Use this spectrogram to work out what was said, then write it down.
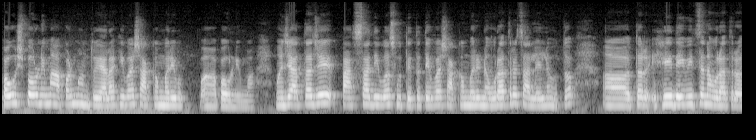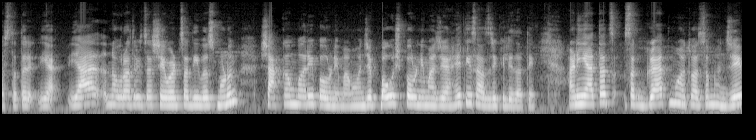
पौष पौर्णिमा आपण म्हणतो याला किंवा शाकंभरी पौर्णिमा. म्हणजे आता जे पाच सहा दिवस होते तर तेव्हा शाकंभरी नवरात्र चाललेलं होतं. तर हे देवीचं नवरात्र असतं. तर या या नवरात्रीचा शेवटचा दिवस म्हणून शाकंभरी पौर्णिमा म्हणजे पौष पौर्णिमा जी आहे ती साजरी केली जाते. आणि यातच सगळ्यात महत्त्वाचं म्हणजे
